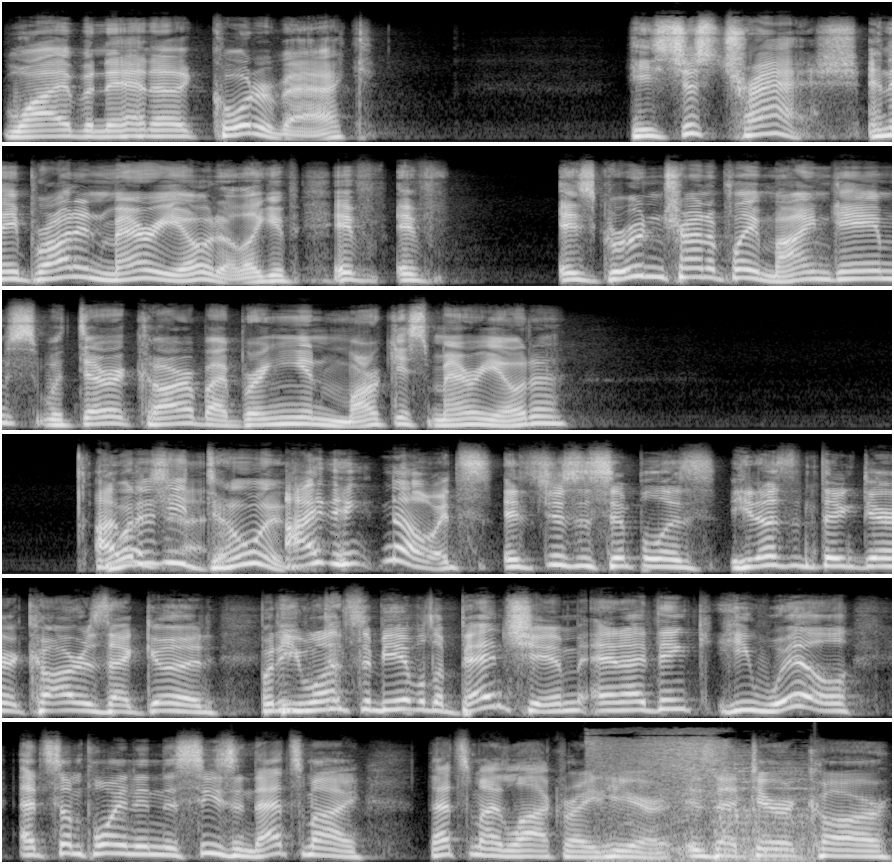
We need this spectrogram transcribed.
Y banana quarterback. He's just trash. And they brought in Mariota. Like if if if is Gruden trying to play mind games with Derek Carr by bringing in Marcus Mariota? I What would- is he doing? I think no, it's it's just as simple as he doesn't think Derek Carr is that good, but he, he wants to be able to bench him, and I think he will at some point in this season. That's my that's my lock right here. Is that Derek Carr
